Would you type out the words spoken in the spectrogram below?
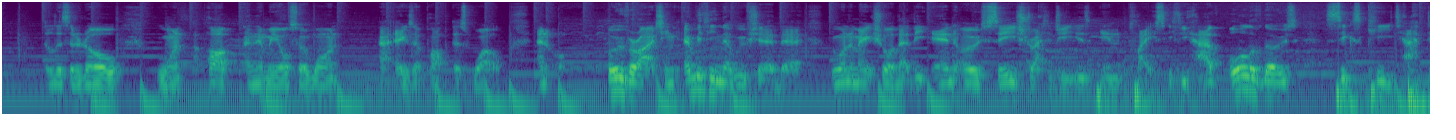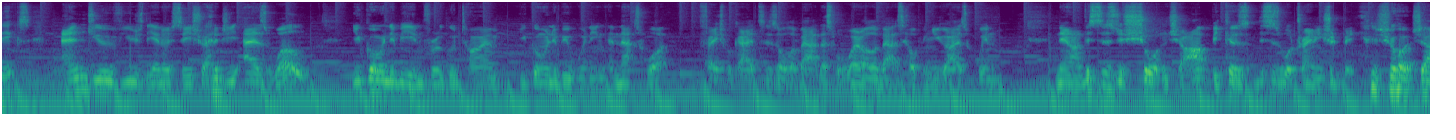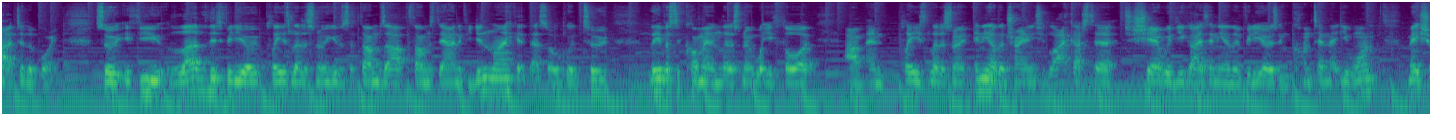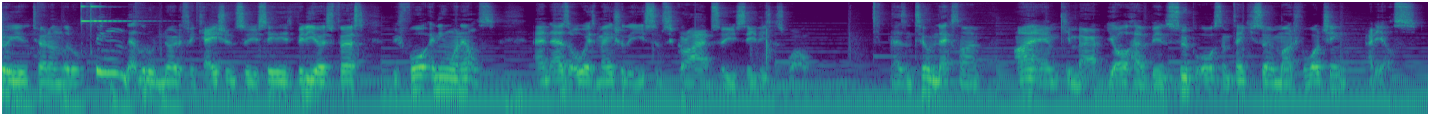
elicit it all. We want a pop, and then we also want our exit pop as well. And overarching everything that we've shared there, we want to make sure that the NOC strategy is in place. If you have all of those six key tactics and you've used the NOC strategy as well, you're going to be in for a good time. You're going to be winning. And that's what Facebook ads is all about. That's what we're all about is helping you guys win. Now, this is just short and sharp because this is what training should be short, sharp, to the point. So, if you love this video, please let us know. Give us a thumbs up, thumbs down. If you didn't like it, that's all good too. Leave us a comment and let us know what you thought. Um, and please let us know any other trainings you'd like us to, to share with you guys, any other videos and content that you want. Make sure you turn on little ding, that little notification so you see these videos first before anyone else. And as always, make sure that you subscribe so you see these as well. As until next time, I am Kim Barrett. Y'all have been super awesome. Thank you so much for watching. Adios.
